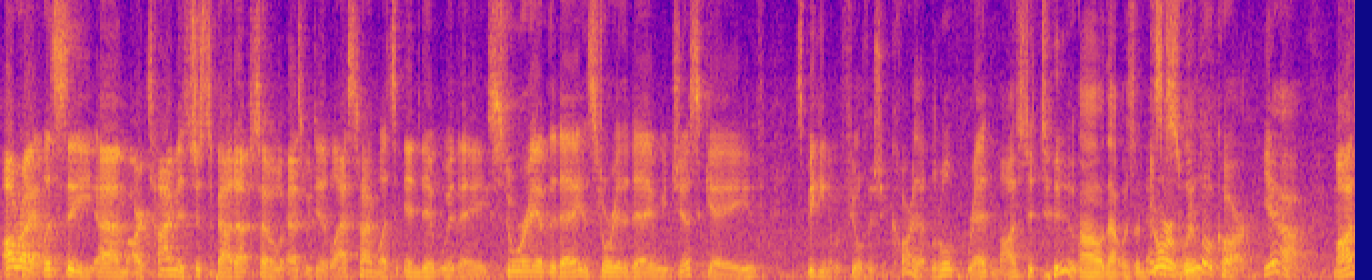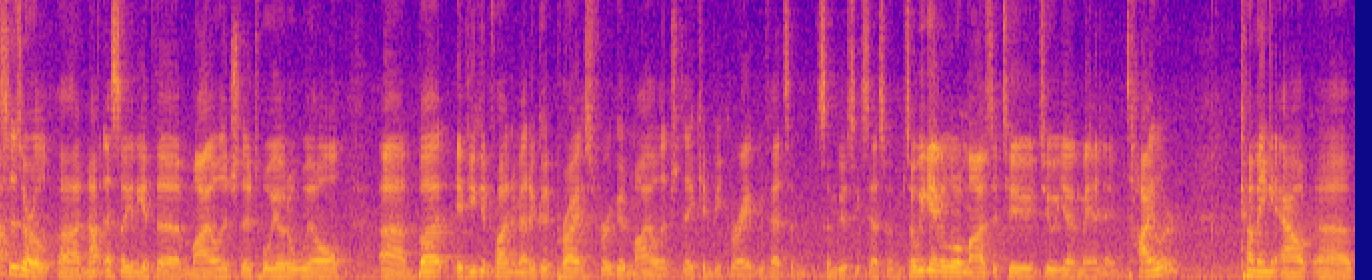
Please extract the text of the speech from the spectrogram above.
All right, let's see. Um, our time is just about up. So as we did last time, let's end it with a story of the day. The story of the day we just gave. Speaking of a fuel efficient car, that little red Mazda 2. oh, that was adorable. That's a sweet little car. Yeah. Mazdas are uh, not necessarily going to get the mileage that a Toyota will, uh, but if you can find them at a good price for a good mileage, they can be great. We've had some, some good success with them. So we gave a little Mazda 2 to a young man named Tyler coming out of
